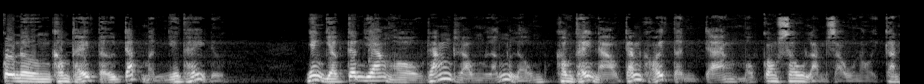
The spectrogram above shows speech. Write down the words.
cô nương không thể tự trách mình như thế được. Nhân vật trên giang hồ rắn rộng lẫn lộn, không thể nào tránh khỏi tình trạng một con sâu làm sầu nồi canh.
